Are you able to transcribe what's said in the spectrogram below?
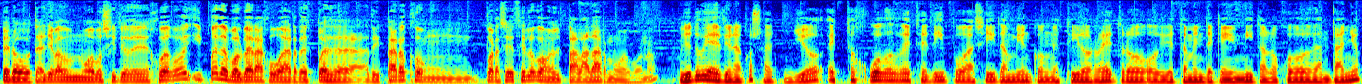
pero te ha llevado a un nuevo sitio de juego y puedes volver a jugar después a disparos con, por así decirlo, con el paladar nuevo, ¿no? Pues Yo te voy a decir una cosa. Yo estos juegos de este tipo, así también con estilo retro o directamente que imitan los juegos de antaño,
